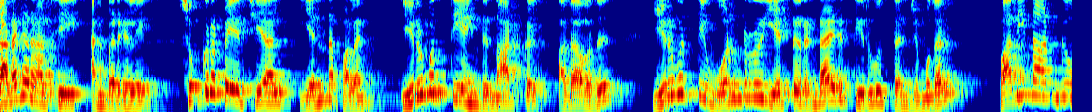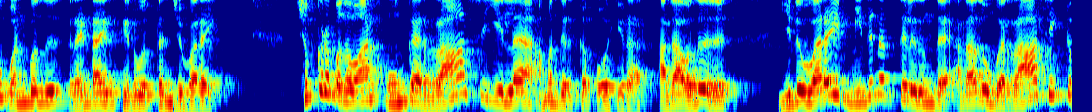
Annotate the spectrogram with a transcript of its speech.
கடகராசி அன்பர்களே சுக்கர பெயர்ச்சியால் என்ன பலன்? இருபத்தி ஐந்து நாட்கள் அதாவது இருபத்தி ஒன்று எட்டு ரெண்டாயிரத்தி இருபத்தஞ்சு முதல் பதினான்கு ஒன்பது ரெண்டாயிரத்தி இருபத்தஞ்சு வரை. சுக்கர பகவான் உங்கள் ராசியில் அமர்ந்திருக்க போகிறார். அதாவது இதுவரை மிதுனத்தில் இருந்த அதாவது உங்கள் ராசிக்கு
